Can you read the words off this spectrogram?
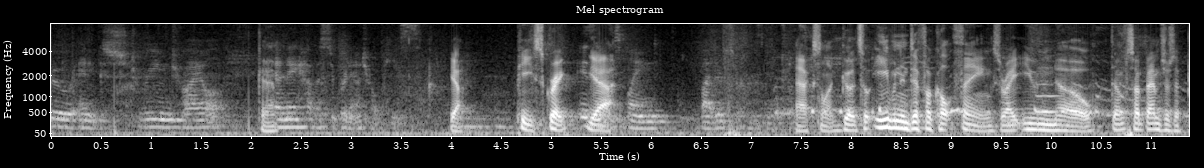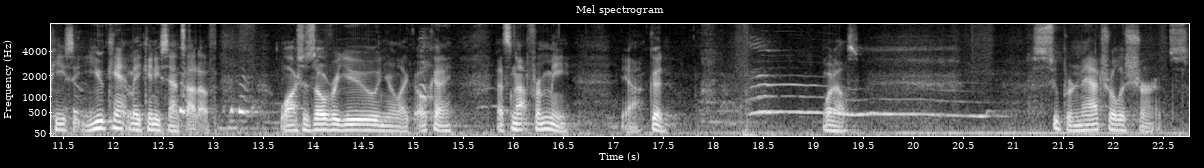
through an extreme trial okay. and they have a supernatural peace. Yeah, peace, great. Isn't yeah. explained by their circumstances. Excellent, good. So even in difficult things, right, you know, sometimes there's a peace that you can't make any sense out of. Washes over you, and you're like, okay, that's not from me. Yeah, good. What else? Supernatural assurance.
